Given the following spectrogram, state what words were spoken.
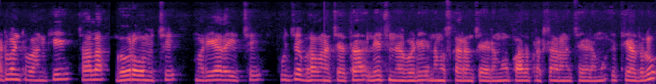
అటువంటి వానికి చాలా గౌరవం ఇచ్చి మర్యాద ఇచ్చి పూజ్య భావన చేత లేచి నిలబడి నమస్కారం చేయడము పాద ప్రక్షాళన చేయడము ఇత్యాదులు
